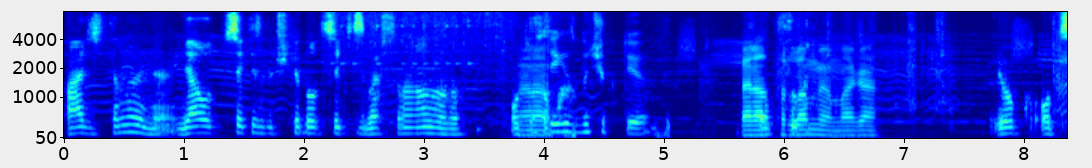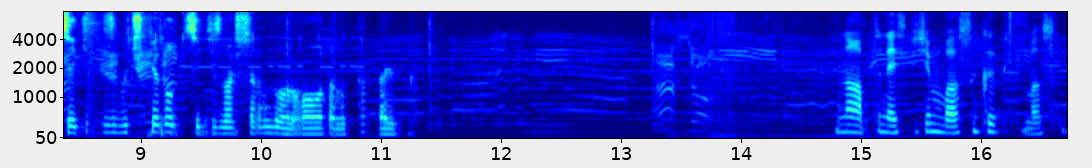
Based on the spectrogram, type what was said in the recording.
Hayır cidden öyle. Ya 38.5 ya da 38 başlarına doğru. 30 Ha. 38,5 diyor. Ben hatırlamıyorum aga. Yok 38.5 ya da 38 başlarına doğru o aralıktaydı. Ne yaptın? SPC mi bastın? 40 bit mi bastın?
